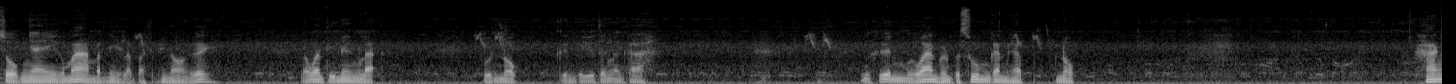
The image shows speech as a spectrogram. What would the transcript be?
โศกใหญ่ก็มาบัดนี้ละบัดพี่น้องเอ้ยรางวัลที่หนึ่งละขุนนกขึ้นไปอยู่ทั้งหลังคาเมื่อคืนเมื่อวานเพิ่นประซุ่มกันครับนกห้าง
